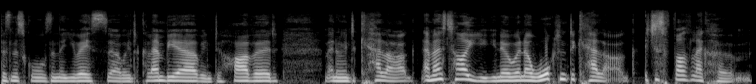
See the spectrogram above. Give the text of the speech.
business schools in the US. So I went to Columbia, went to Harvard, and I went to Kellogg. I must tell you, you know, when I walked into Kellogg, it just felt like home.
